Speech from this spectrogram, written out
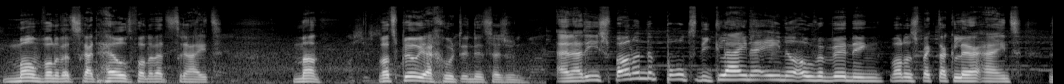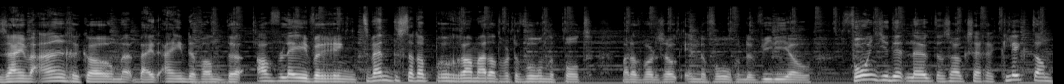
man van de wedstrijd, held van de wedstrijd. Man, wat speel jij goed in dit seizoen? En na die spannende pot, die kleine 1-0 overwinning, wat een spectaculair eind, zijn we aangekomen bij het einde van de aflevering. Twente staat op programma, dat wordt de volgende pot, maar dat wordt dus ook in de volgende video. Vond je dit leuk, dan zou ik zeggen, klik dan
